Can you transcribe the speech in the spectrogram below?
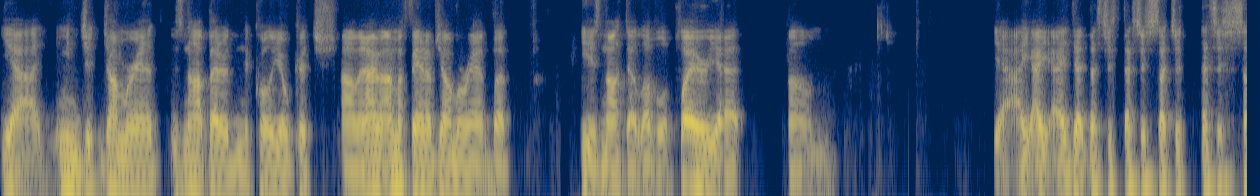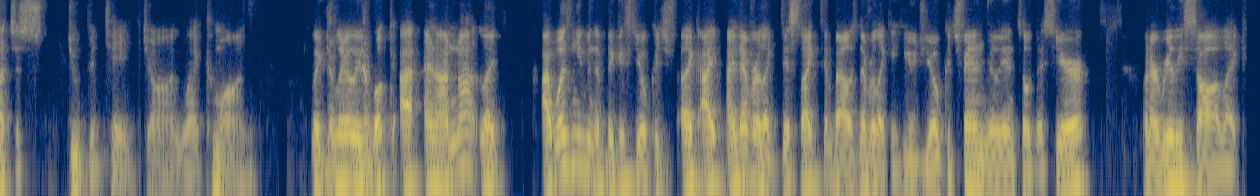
yeah, I mean, J- Ja Morant is not better than Nikola Jokic, um, and I'm I'm a fan of John Morant, but he is not that level of player yet. Um, yeah, I, I, I, that's just, that's just such a, that's just such a stupid take, John. Like, come on, like Yep, literally yep. look. I, and I'm not like, I wasn't even the biggest Jokic. Like, I, I never like disliked him, but I was never like a huge Jokic fan really until this year, when I really saw like,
